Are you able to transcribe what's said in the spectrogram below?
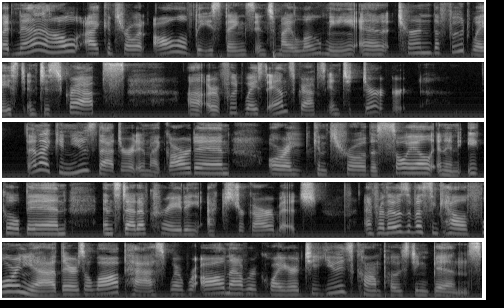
But now I can throw it all of these things into my Lomi and turn the food waste into scraps, uh, or food waste and scraps into dirt. Then I can use that dirt in my garden, or I can throw the soil in an eco bin instead of creating extra garbage. And for those of us in California, there's a law passed where we're all now required to use composting bins,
